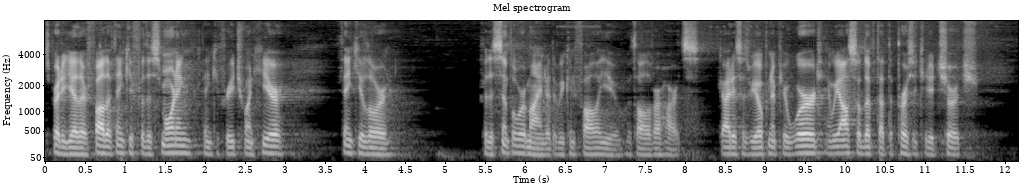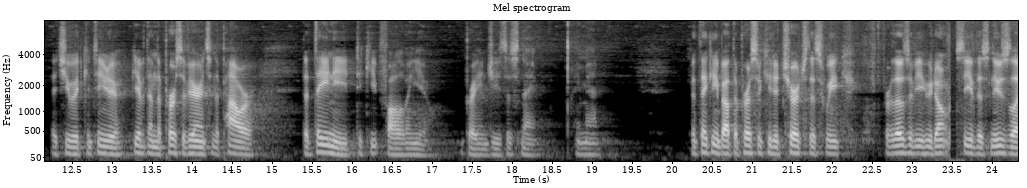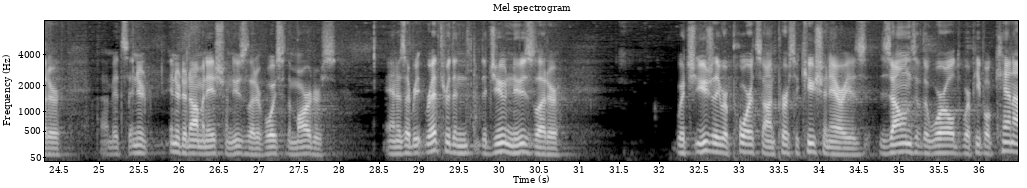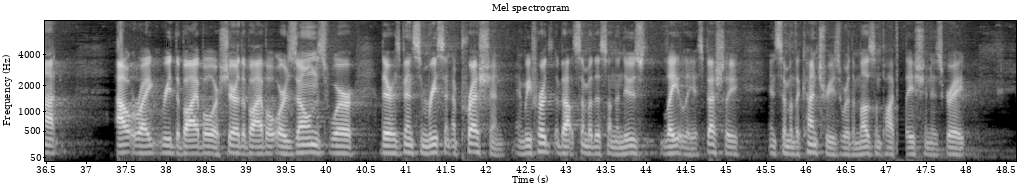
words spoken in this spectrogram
Let's pray together. Father, thank you for this morning. Thank you for each one here. Thank you, Lord, for the simple reminder that we can follow you with all of our hearts. Guide us as we open up your word, and we also lift up the persecuted church, that you would continue to give them the perseverance and the power that they need to keep following you. We pray in Jesus' name. Amen. Been thinking about the persecuted church this week. For those of you who don't receive this newsletter, um, it's an inter- interdenominational newsletter, Voice of the Martyrs. And as I re- read through the, the June newsletter, which usually reports on persecution areas, zones of the world where people cannot outright read the Bible or share the Bible, or zones where there has been some recent oppression. And we've heard about some of this on the news lately, especially in some of the countries where the Muslim population is great.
